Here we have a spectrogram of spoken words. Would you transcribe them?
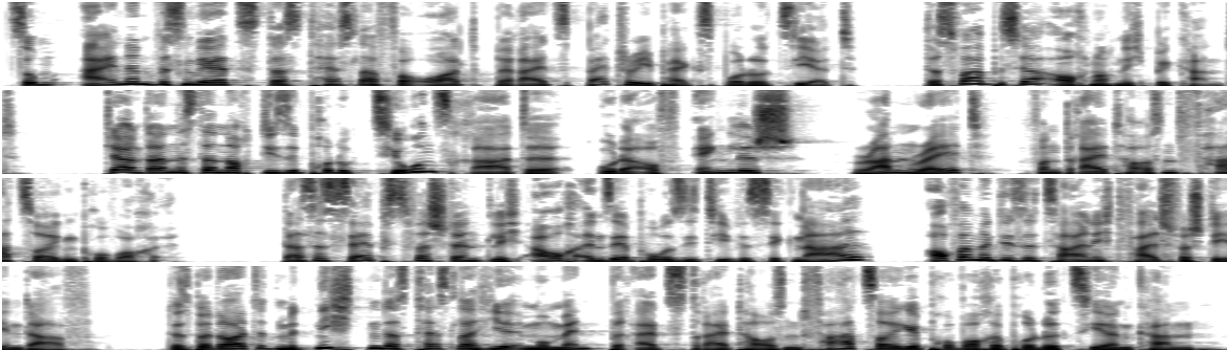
Zum einen wissen wir jetzt, dass Tesla vor Ort bereits Battery Packs produziert. Das war bisher auch noch nicht bekannt. Tja, und dann ist da noch diese Produktionsrate oder auf Englisch Run Rate von 3000 Fahrzeugen pro Woche. Das ist selbstverständlich auch ein sehr positives Signal, auch wenn man diese Zahl nicht falsch verstehen darf. Das bedeutet mitnichten, dass Tesla hier im Moment bereits 3000 Fahrzeuge pro Woche produzieren kann.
